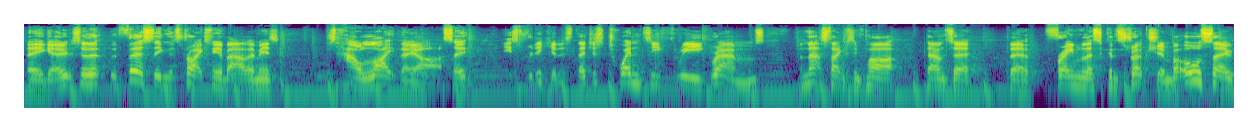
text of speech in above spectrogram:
There you go. So the, the first thing that strikes me about them is just how light they are. So it's ridiculous. They're just 23 grams, and that's thanks in part down to the frameless construction, but also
